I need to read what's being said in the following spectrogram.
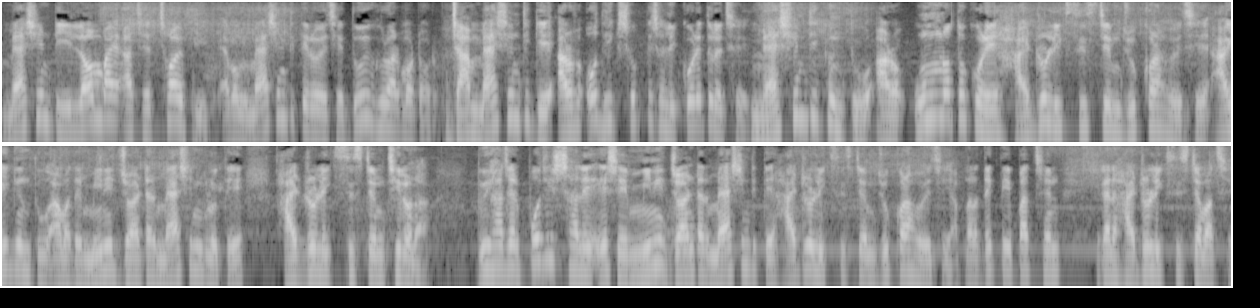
মেশিনটি লম্বায় আছে ছয় ফিট এবং মেশিনটিতে রয়েছে দুই ঘোড়ার মোটর, যা মেশিনটিকে আরও অধিক শক্তিশালী করে তুলেছে। মেশিনটি কিন্তু আরও উন্নত করে হাইড্রোলিক সিস্টেম যোগ করা হয়েছে। আগে কিন্তু আমাদের মিনি জয়েন্টার মেশিনগুলোতে হাইড্রোলিক সিস্টেম ছিল না। দুই হাজার পঁচিশ সালে এসে মিনি জয়েন্টার মেশিনটিতে হাইড্রোলিক সিস্টেম যোগ করা হয়েছে। আপনারা দেখতেই পাচ্ছেন, এখানে হাইড্রোলিক সিস্টেম আছে।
